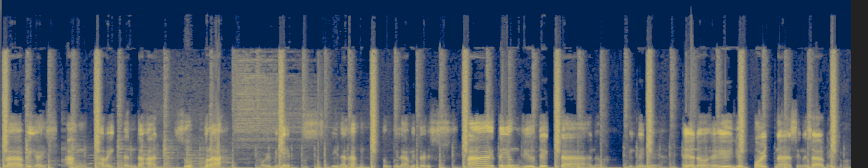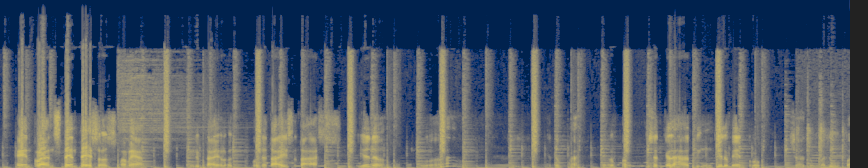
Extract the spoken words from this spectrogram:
Grabe guys, ang tarik ng daan. Supra. 4 minutes. Hindi na lang. 2 kilometers. Ah, ito yung view deck na ano. Tignan nyo. Ayan o, ayun yung port na sinasabi ko. Entrance, 10 pesos. Mamaya, hilip tayo ron. Muna tayo sa taas. Yun o. Wow. Ito pa. Meron pang isa't kalahating kilometro. Masyadong malupa.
